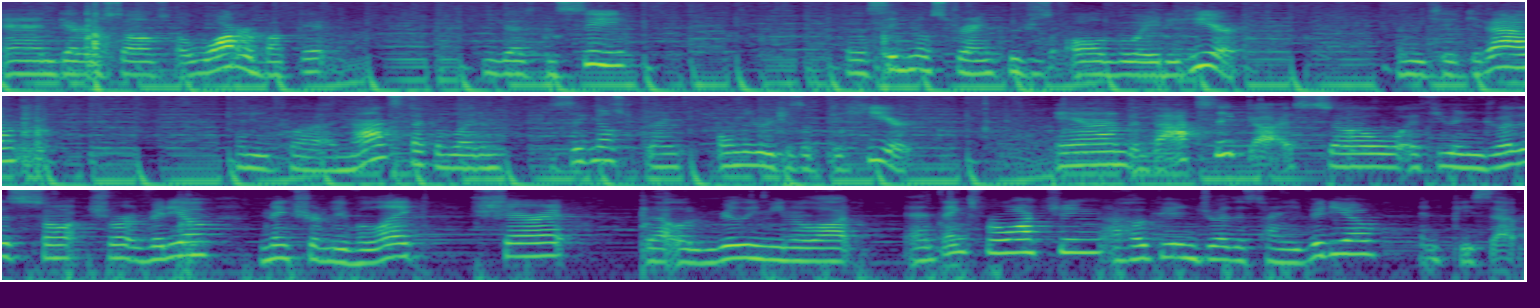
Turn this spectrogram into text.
and get ourselves a water bucket. You guys can see the signal strength reaches all the way to here. And we take it out and you put a non-stackable item, the signal strength only reaches up to here. And that's it guys. So if you enjoyed this so short video, make sure to leave a like, share it, that would really mean a lot. And thanks for watching, I hope you enjoyed this tiny video, and peace out.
